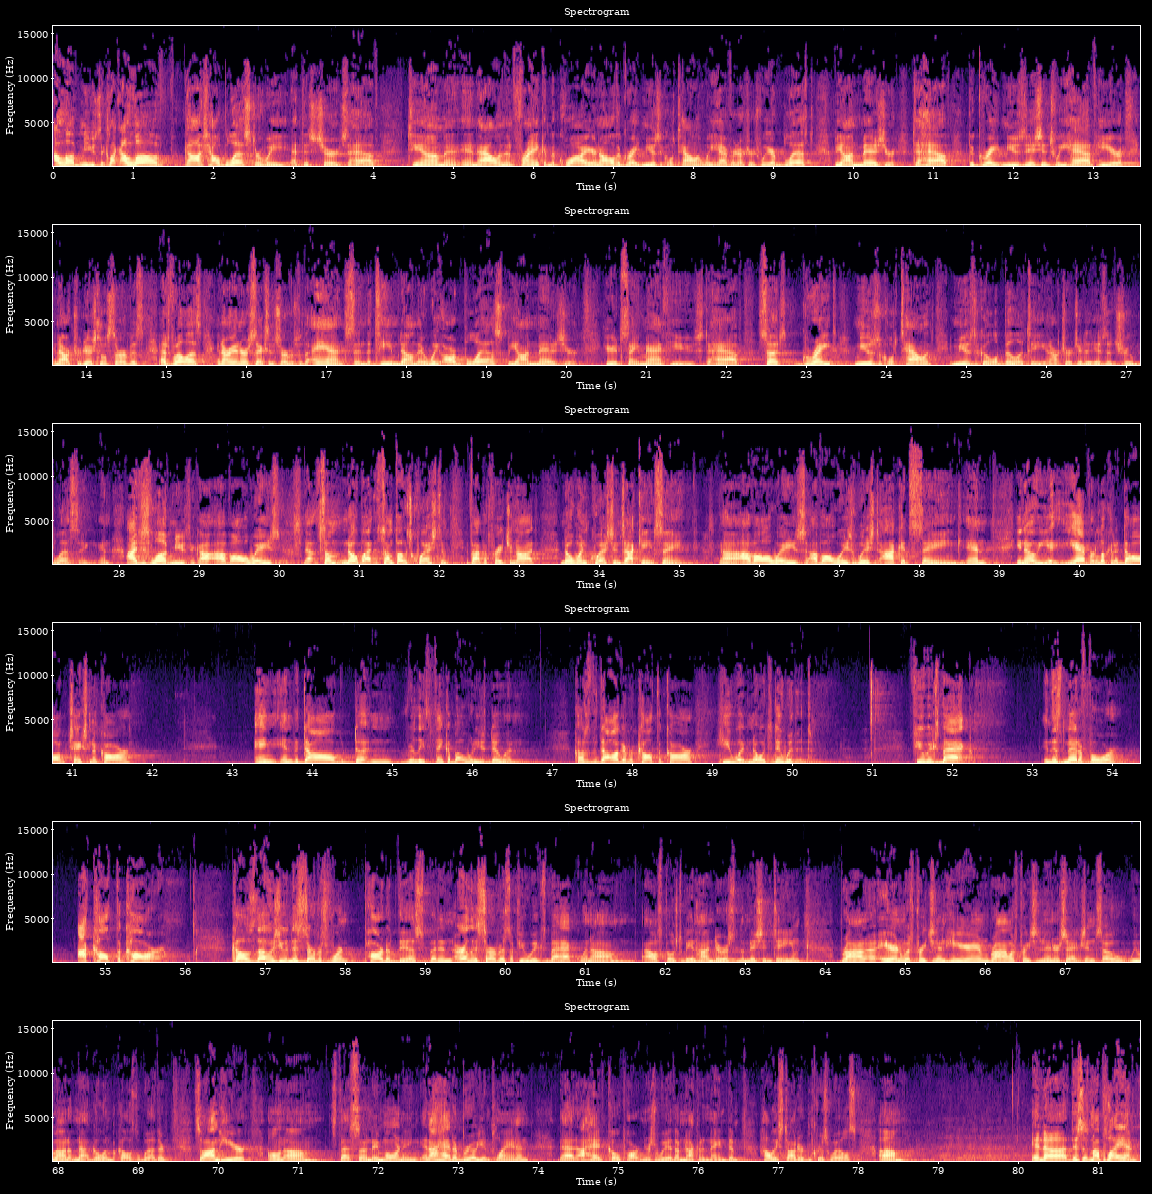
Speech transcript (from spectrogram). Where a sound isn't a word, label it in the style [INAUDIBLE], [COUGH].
I love music. Like, I love, gosh, how blessed are we at this church to have Tim and, and, Alan and Frank and the choir and all the great musical talent we have here in our church. We are blessed beyond measure to have the great musicians we have here in our traditional service, as well as in our intersection service with Ants and the team down there. We are blessed beyond measure here at St. Matthew's to have such great musical talent and musical ability in our church. It is a true blessing. And I just love music. I, have always, now some, nobody, some folks question if I could preach or not. No one questions I can't sing. Uh, I've always, I've always wished I could sing. And you know, you, you ever look at a dog chasing a car, and and the dog doesn't really think about what he's doing, because if the dog ever caught the car, he wouldn't know what to do with it. A few weeks back, in this metaphor, I caught the car. Because those of you in this service weren't part of this, but in early service a few weeks back, when um, I was supposed to be in Honduras with the mission team, Brian, uh, Aaron was preaching in here, and Brian was preaching in intersection, so we wound up not going because of the weather. So I'm here on um, that Sunday morning, and I had a brilliant plan that I had co-partners with. I'm not going to name them: Holly Stoddard and Chris Wells. Um, and uh, this is my plan.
